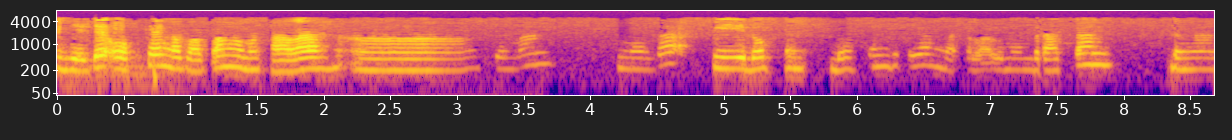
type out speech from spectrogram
PJJ oke nggak apa-apa nggak masalah. Eh, cuman semoga si dosen dosen gitu ya nggak terlalu memberatkan dengan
